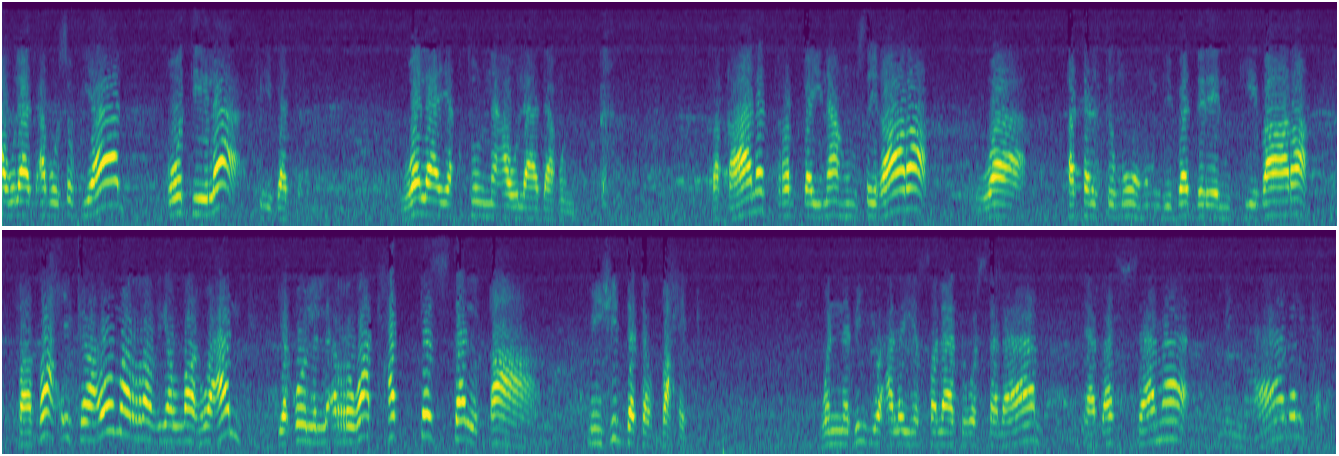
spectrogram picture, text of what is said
أولاد أبو سفيان قتل في بدر ولا يقتلن أولادهن. فقالت ربيناهم صغارا وقتلتموهم ببدر كبارا. فضحك عمر رضي الله عنه يقول الرواة حتى استلقى من شدة الضحك. والنبي عليه الصلاة والسلام تبسم من هذا الكلام.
